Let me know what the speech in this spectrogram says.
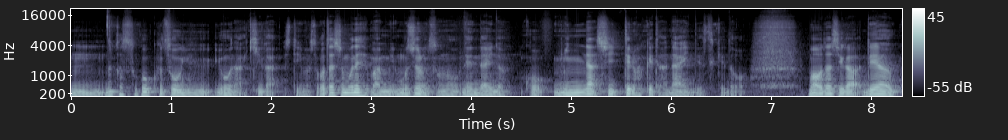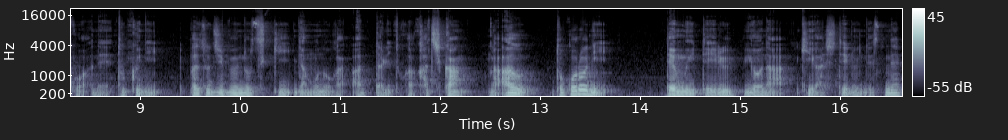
うん、なんかすごくそういうような気がしています私もね、まあ、もちろんその年代のこうみんな知ってるわけではないんですけど、まあ、私が出会う子はね特にやっぱり自分の好きなものがあったりとか価値観が合うところに出向いているような気がしてるんですね。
